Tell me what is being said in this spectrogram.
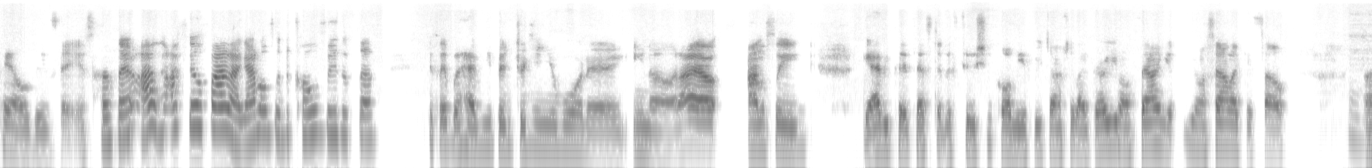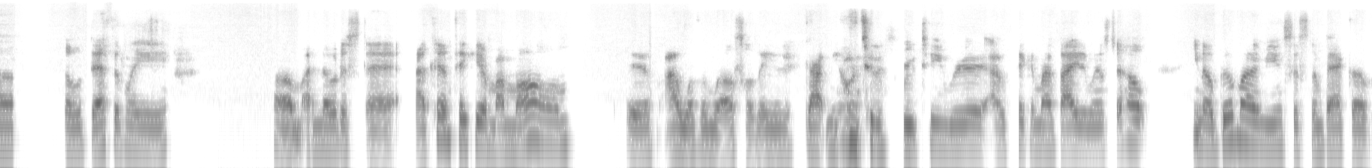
pale these days." I like, "I, I feel fine. I got over the COVID and stuff." He said, "But have you been drinking your water?" You know, and I honestly, Gabby could attest to this too. She called me a few times. She's like, "Girl, you don't sound you don't sound like yourself." Mm-hmm. Uh, so definitely, um, I noticed that I couldn't take care of my mom if I wasn't well. So they got me onto this routine where I was taking my vitamins to help, you know, build my immune system back up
